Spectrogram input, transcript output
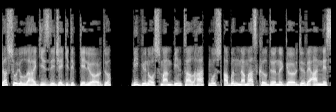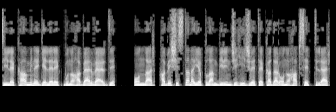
Resulullah'a gizlice gidip geliyordu. Bir gün Osman bin Talha, Mus'ab'ın namaz kıldığını gördü ve annesiyle kavmine gelerek bunu haber verdi. Onlar, Habeşistan'a yapılan birinci hicrete kadar onu hapsettiler.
